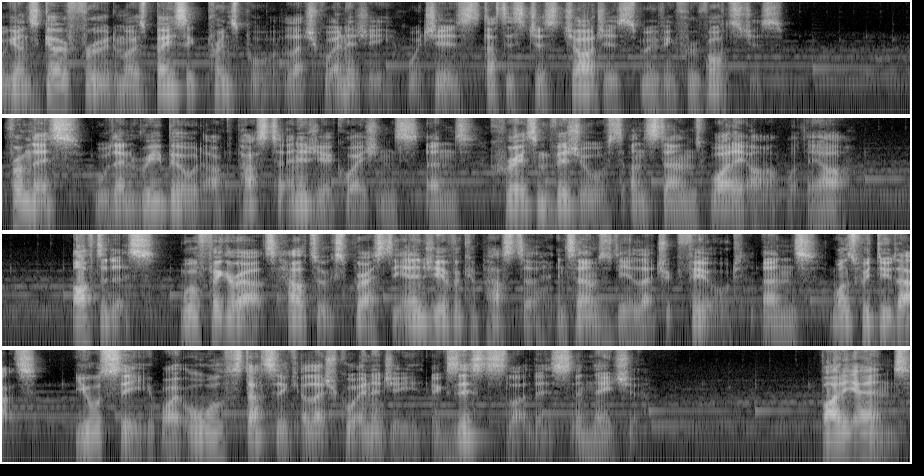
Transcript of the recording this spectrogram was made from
we're going to go through the most basic principle of electrical energy, which is that it's just charges moving through voltages. From this, we'll then rebuild our capacitor energy equations and create some visuals to understand why they are what they are. After this, we'll figure out how to express the energy of a capacitor in terms of the electric field, and once we do that, you'll see why all static electrical energy exists like this in nature. By the end,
